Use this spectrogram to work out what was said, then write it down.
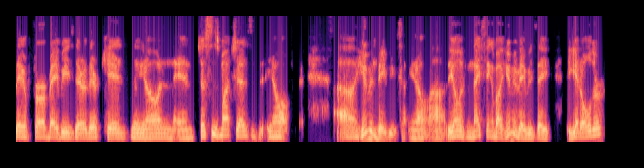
they're fur babies, they're their kids, you know, and and just as much as you know, uh, human babies. You know, uh, the only nice thing about human babies they they get older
